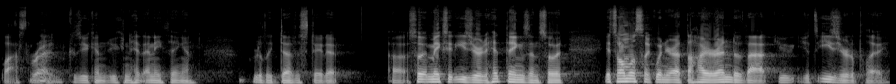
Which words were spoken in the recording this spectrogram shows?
blast, Right. Because you can you can hit anything and really devastate it. Uh, so it makes it easier to hit things, and so it it's almost like when you're at the higher end of that, you it's easier to play.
